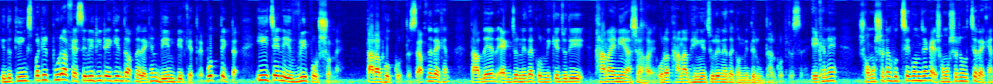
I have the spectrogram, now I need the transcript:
কিন্তু কিংস পার্টির পুরো ফ্যাসিলিটিটাই কিন্তু আপনি দেখেন বিএনপির ক্ষেত্রে প্রত্যেকটা ইচ অ্যান্ড এভরি পোর্শনে তারা ভোগ করতেছে। আপনি দেখেন, তাদের একজন নেতাকর্মীকে যদি থানায় নিয়ে আসা হয়, ওরা থানা ভেঙে চুরে নেতাকর্মীদের উদ্ধার করতেছে। এখানে সমস্যাটা হচ্ছে কোন জায়গায়? সমস্যাটা হচ্ছে, দেখেন,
